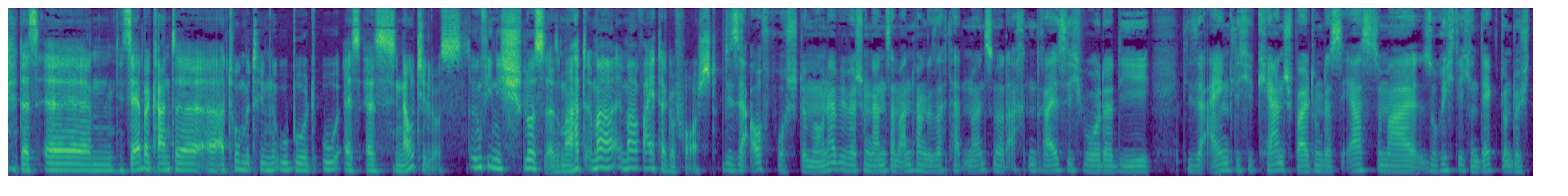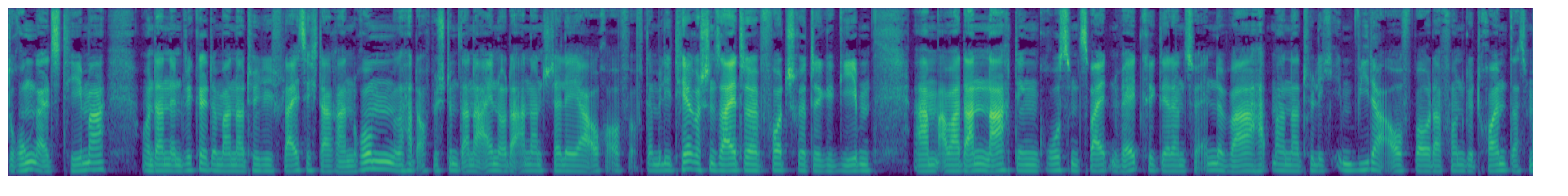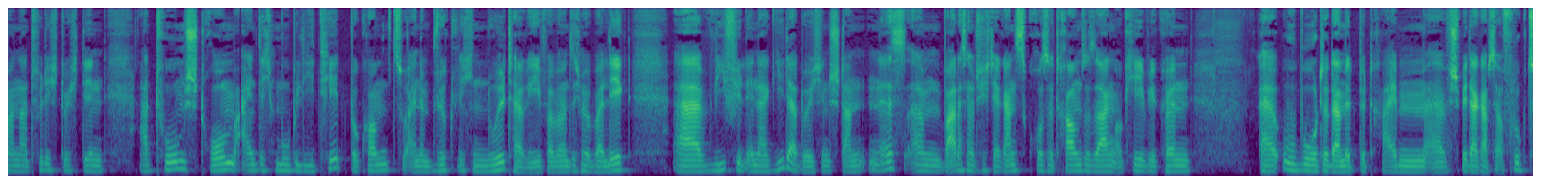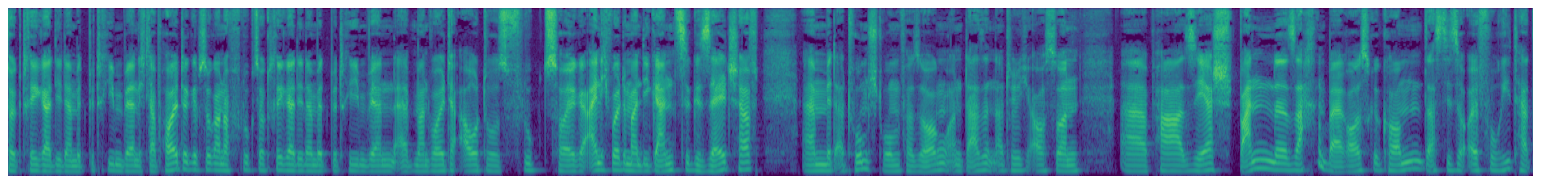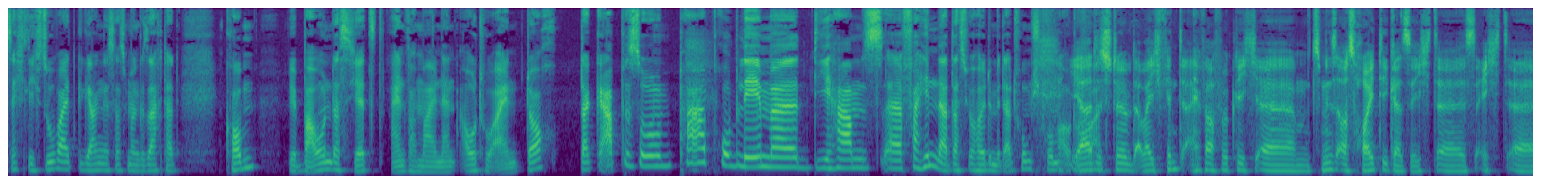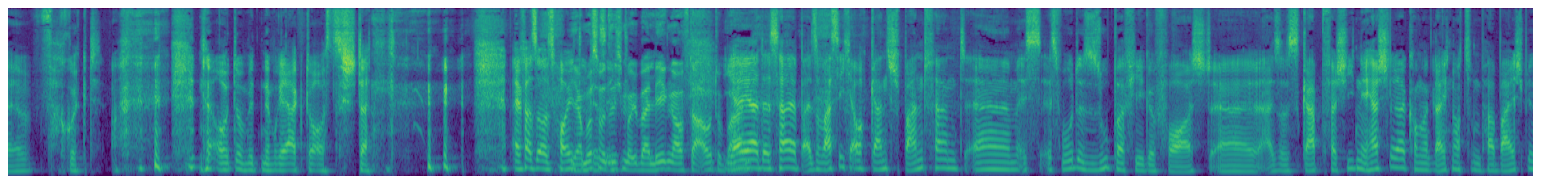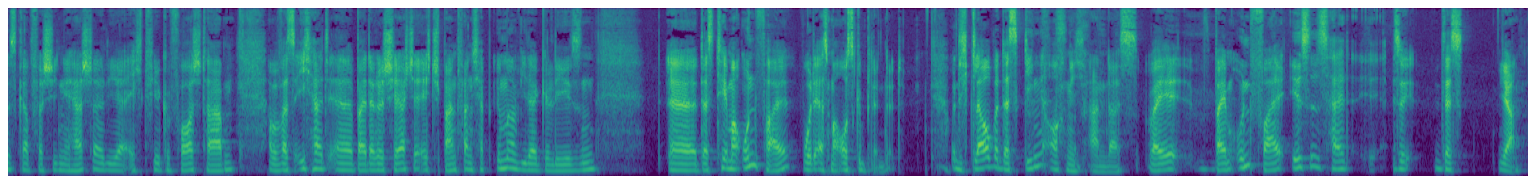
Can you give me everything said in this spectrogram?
das ähm, sehr bekannte äh, atombetriebene U-Boot USS Nautilus. Irgendwie nicht Schluss. Also man hat immer, immer weiter geforscht. Diese Aufbruchsstimmung, ne? wie wir schon ganz am Anfang gesagt hatten, 1938 wurde die die, diese eigentliche Kernspaltung das erste Mal so richtig entdeckt und durchdrungen als Thema. Und dann entwickelte man natürlich fleißig daran rum, hat auch bestimmt an der einen oder anderen Stelle ja auch auf, auf der militärischen Seite Fortschritte gegeben. Ähm, aber dann nach dem großen Zweiten Weltkrieg, der dann zu Ende war, hat man natürlich im Wiederaufbau davon geträumt, dass man natürlich durch den Atomstrom eigentlich Mobilität bekommt zu einem wirklichen Nulltarif. Aber wenn man sich mal überlegt, äh, wie viel Energie dadurch entstanden ist, ähm, war das natürlich der ganz große Traum zu sagen, okay, wir können äh, U-Boote damit betreiben. Äh, später gab es ja auch Flugzeugträger, die damit betrieben werden. Ich glaube, heute gibt es sogar noch Flugzeugträger, die damit betrieben werden. Äh, man wollte Autos, Flugzeuge. Eigentlich wollte man die ganze Gesellschaft äh, mit Atomstrom versorgen. Und da sind natürlich auch so ein äh, paar sehr spannende Sachen bei rausgekommen, dass diese Euphorie tatsächlich so weit gegangen ist, dass man gesagt hat, komm, wir bauen das jetzt einfach mal in ein Auto ein. Doch da gab es so ein paar Probleme, die haben es äh, verhindert, dass wir heute mit Atomstrom Auto Ja, fahren. das stimmt. Aber ich finde einfach wirklich, ähm, zumindest aus heutiger Sicht, äh, ist echt äh, verrückt, ein Auto mit einem Reaktor auszustatten. Einfach so aus heutiger Ja, muss man Sicht. sich mal überlegen auf der Autobahn. Ja, ja, deshalb. Also was ich auch ganz spannend fand, ähm, ist, es wurde super viel geforscht. Äh, also es gab verschiedene Hersteller, kommen wir gleich noch zu ein paar Beispielen. Es gab verschiedene Hersteller, die ja echt viel geforscht haben. Aber was ich halt äh, bei der Recherche echt spannend fand, ich habe immer wieder gelesen, äh, das Thema Unfall wurde erstmal ausgeblendet. Und ich glaube, das ging auch nicht anders, weil beim Unfall ist es halt, also das, ja,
